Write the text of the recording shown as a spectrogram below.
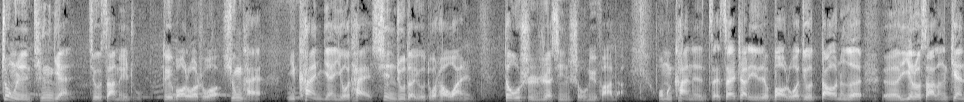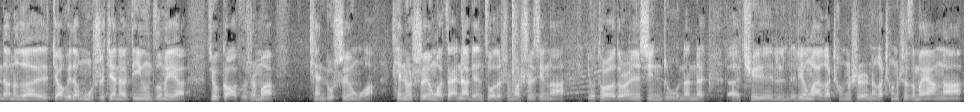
众人听见就赞美主，对保罗说：“兄台。”你看见犹太信主的有多少万人，都是热心守律法的。我们看呢在在这里，保罗就到那个呃耶路撒冷，见到那个教会的牧师，见到弟兄姊妹啊，就告诉什么天主使用我，天主使用我在那边做的什么事情啊？有多少多少人信主？那那呃去另外一个城市，那个城市怎么样啊？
